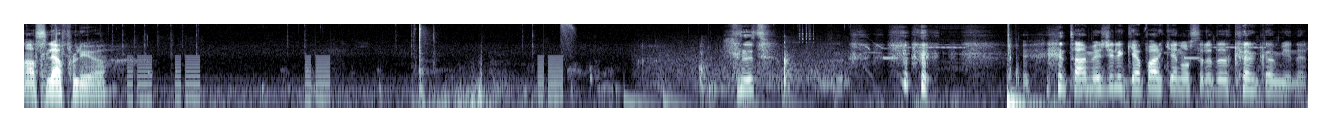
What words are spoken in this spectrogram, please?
Nasıl laflıyor? Tamircilik yaparken o sırada kankam yener.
